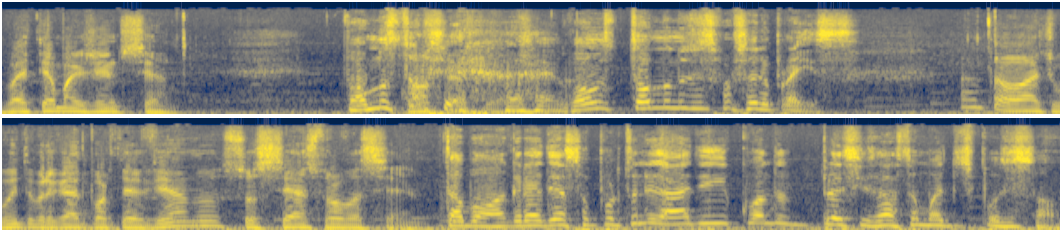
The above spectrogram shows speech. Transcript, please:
Vai ter mais gente esse ano. Vamos torcer. Vamos, estamos nos esforçando para isso. Então, tá ótimo, muito obrigado por ter vindo. Sucesso para você. Tá bom, agradeço a oportunidade e quando precisar, estamos à disposição.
